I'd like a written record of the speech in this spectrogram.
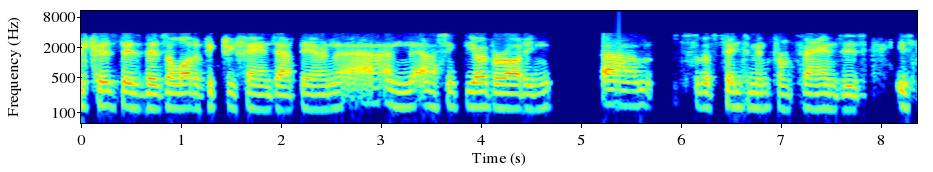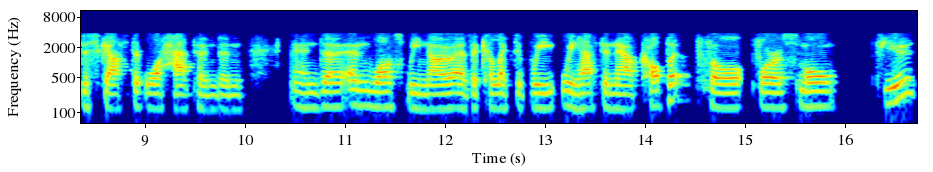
because there's there's a lot of victory fans out there, and uh, and I think the overriding um, sort of sentiment from fans is is disgust at what happened and and uh, and whilst we know as a collective we we have to now cop it for for a small few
